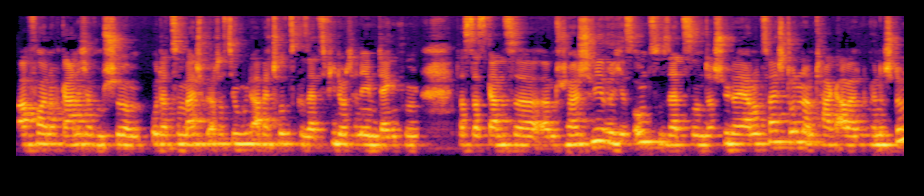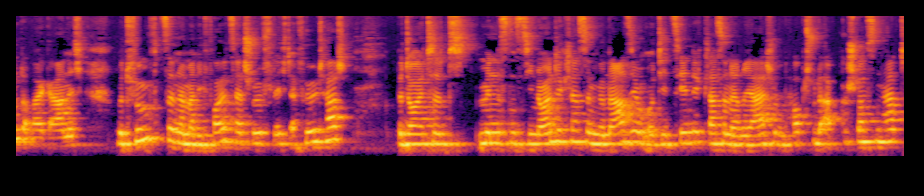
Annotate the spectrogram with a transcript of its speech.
war vorher noch gar nicht auf dem Schirm. Oder zum Beispiel auch das Jugendarbeitsschutzgesetz. Viele Unternehmen denken, dass das Ganze ähm, total schwierig ist umzusetzen und dass Schüler ja nur zwei Stunden am Tag arbeiten können. Das stimmt aber gar nicht. Mit 15, wenn man die Vollzeitschulpflicht erfüllt hat, bedeutet mindestens die neunte Klasse im Gymnasium und die zehnte Klasse in der Realschule und Hauptschule abgeschlossen hat,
